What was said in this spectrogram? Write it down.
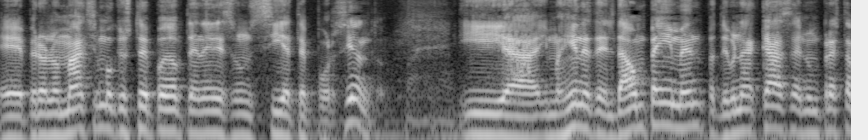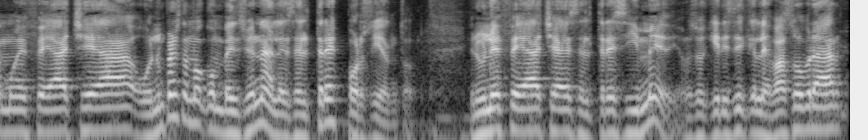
eh, pero lo máximo que usted puede obtener es un 7%. Y uh, imagínate, el down payment de una casa en un préstamo FHA o en un préstamo convencional es el 3%. En un FHA es el 3,5%. Eso quiere decir que les va a sobrar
